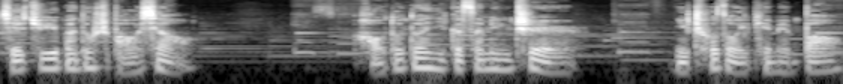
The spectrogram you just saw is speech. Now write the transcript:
结局一般都是咆哮，好多端一个三明治，你抽走一片面包，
